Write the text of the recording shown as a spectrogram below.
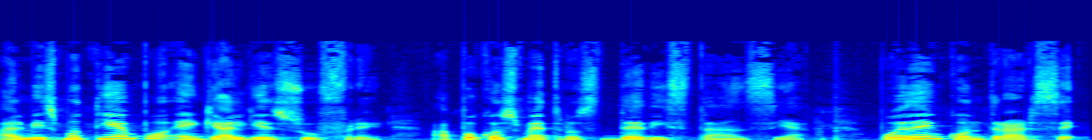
Al mismo tiempo en que alguien sufre, a pocos metros de distancia, puede encontrarse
